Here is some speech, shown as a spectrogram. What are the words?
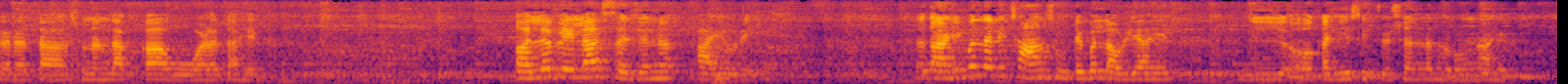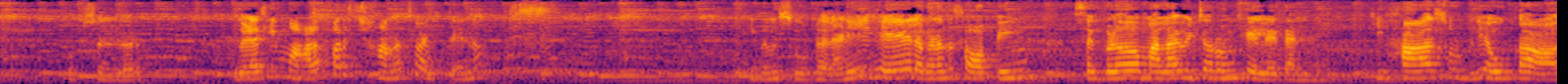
तर आता सुनंदा अक्का ओवाळत आहेत. अलबेला सजन आयोरे. तर गाणी पण त्यांनी छान सुटेबल लावली आहेत. जी काही सिच्युएशनला धरून आहेत. खूप सुंदर. गळ्यातली माळ फार छानच वाटते ना? एकदम सूट झालं. आणि हे लग्नाचं शॉपिंग सगळं मला विचारून केलंय त्यांनी की हा सूट घेऊ का?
